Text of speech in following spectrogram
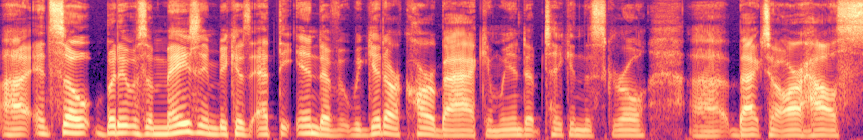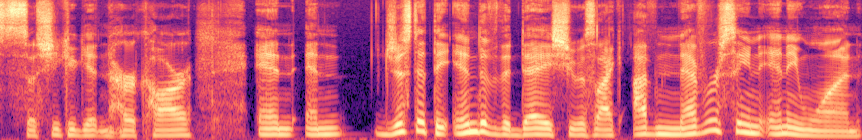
Uh, and so, but it was amazing because at the end of it, we get our car back, and we end up taking this girl uh, back to our house so she could get in her car, and and just at the end of the day, she was like, I've never seen anyone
